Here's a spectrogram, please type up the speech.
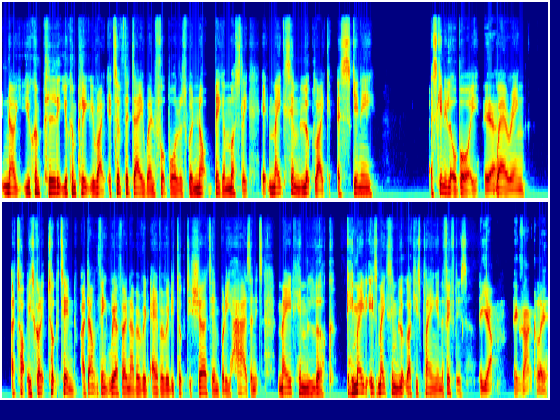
No, you complete. You're completely right. It's of the day when footballers were not big and muscly. It makes him look like a skinny, a skinny little boy yeah wearing a top. He's got it tucked in. I don't think Rio Ferdinand ever, re- ever really tucked his shirt in, but he has, and it's made him look. He made it makes him look like he's playing in the fifties. Yeah, exactly.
